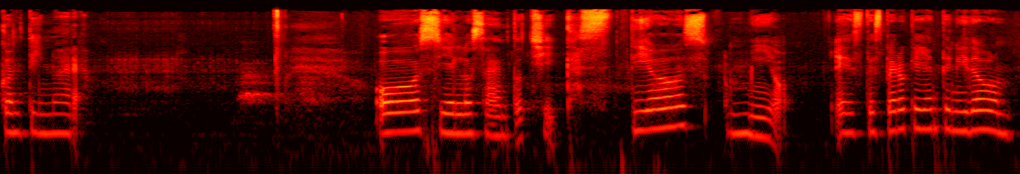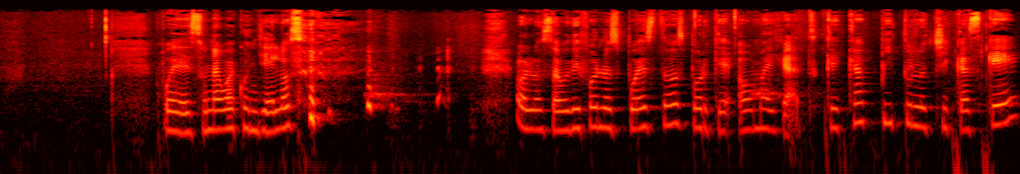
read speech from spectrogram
Continuará. Oh cielo santo, chicas. Dios mío. Este, espero que hayan tenido pues un agua con hielos o los audífonos puestos porque oh my god, qué capítulo, chicas, qué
